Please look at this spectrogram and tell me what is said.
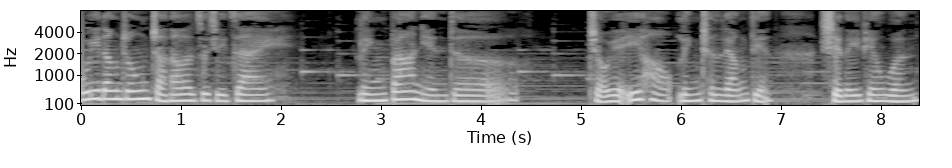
无意当中找到了自己在零八年的九月一号凌晨两点写的一篇文，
